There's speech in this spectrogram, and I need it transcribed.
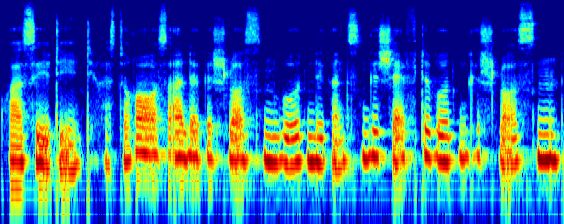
quasi die, die Restaurants alle geschlossen wurden, die ganzen Geschäfte wurden geschlossen.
